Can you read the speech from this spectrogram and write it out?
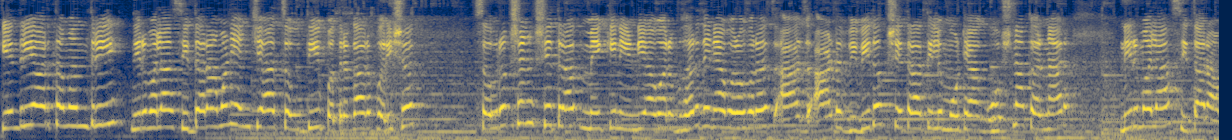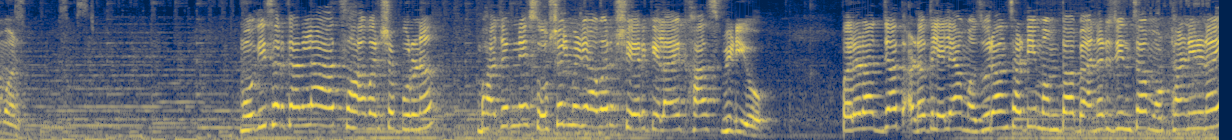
केंद्रीय अर्थमंत्री निर्मला सीतारामन यांची आज चौथी पत्रकार परिषद. संरक्षण क्षेत्रात मेक इन इंडियावर भर देण्याबरोबरच आज आठ विविध क्षेत्रातील मोठ्या घोषणा करणार निर्मला सीतारामन. मोदी सरकारला आज सहा वर्ष पूर्ण. भाजपने सोशल मीडियावर शेअर केलाय खास व्हिडिओ. परराज्यात अडकलेल्या मजुरांसाठी ममता बॅनर्जींचा मोठा निर्णय.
